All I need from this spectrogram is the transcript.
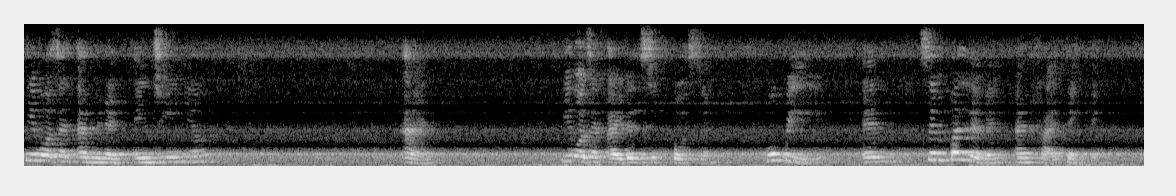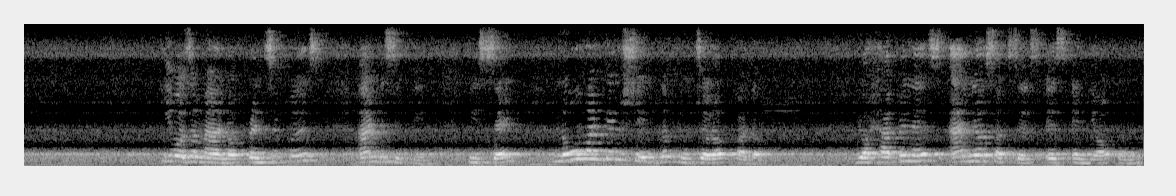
He was an eminent engineer and he was an idealistic person who believed in simple living and high thinking. He was a man of principles and discipline. He said, No one can shape the future of other. Your happiness and your success is in your own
